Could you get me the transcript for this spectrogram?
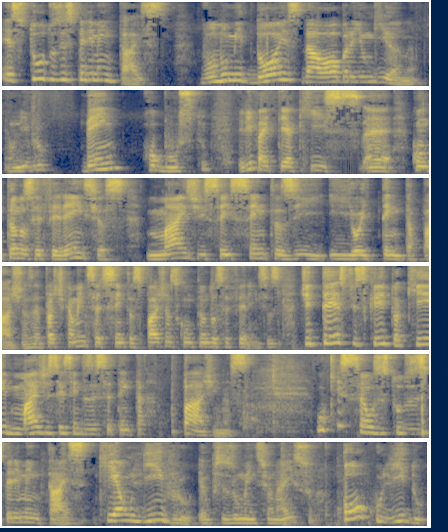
Estudos Experimentais, volume 2 da obra junguiana. É um livro bem robusto. Ele vai ter aqui, é, contando as referências, mais de 680 páginas, né? praticamente 700 páginas contando as referências. De texto escrito aqui, mais de 670 páginas. O que são os estudos experimentais? Que é um livro, eu preciso mencionar isso, pouco lido,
